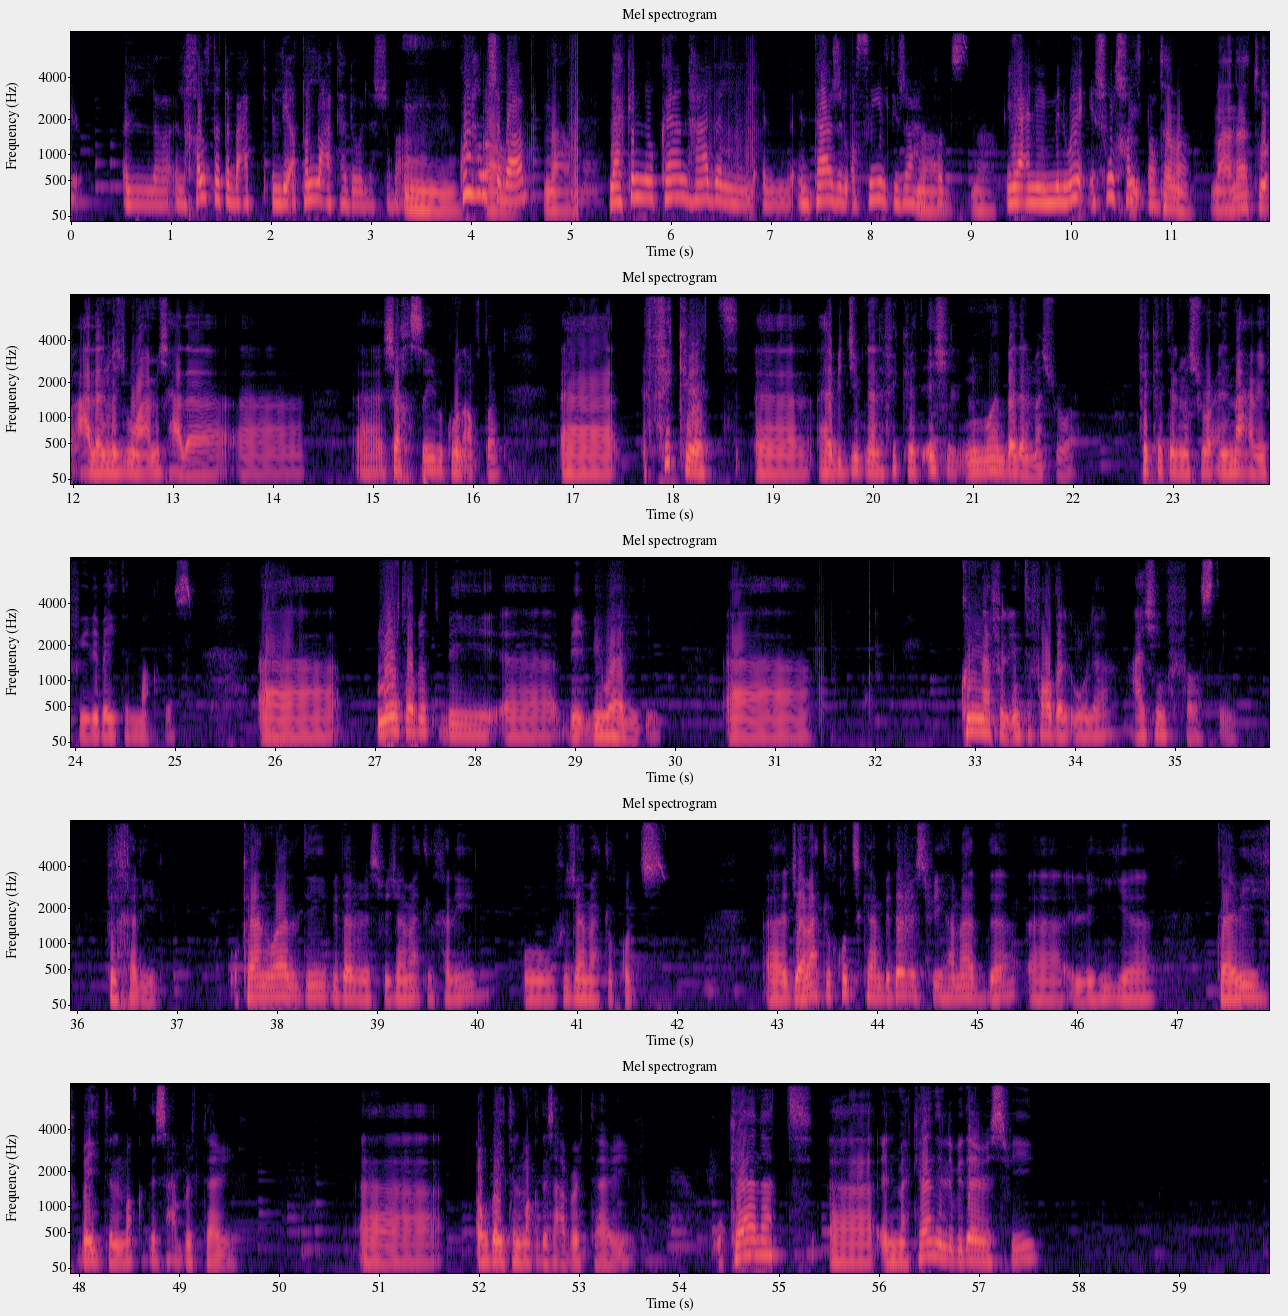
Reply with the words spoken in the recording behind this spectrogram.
ال- الخلطة تبعت اللي طلعت هدول الشباب مم. كلهم آه. شباب نعم لكنه كان هذا ال... الإنتاج الأصيل تجاه نعم القدس نعم يعني من وين شو الخلطة تمام معناته على المجموعة مش على آه، آه، شخصي بيكون أفضل آه، فكرة آه، هاي بتجيبنا لفكرة ال- من وين بدأ المشروع؟ فكرة المشروع المعرفي لبيت المقدس. آه، مرتبط ب- آه، بوالدي. آه، كنا في الانتفاضة الأولى عايشين في فلسطين في الخليل. وكان والدي بدرس في جامعة الخليل وفي جامعة القدس. آه، جامعة القدس كان بدرس فيها مادة آه، اللي هي تاريخ بيت المقدس عبر التاريخ. آه، أو بيت المقدس عبر التاريخ. وكانت آه، المكان اللي بدرس فيه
